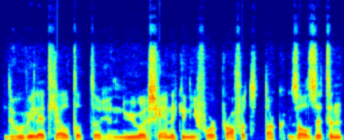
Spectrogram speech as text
de hoeveelheid geld dat er nu waarschijnlijk in die for-profit tak zal zitten,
